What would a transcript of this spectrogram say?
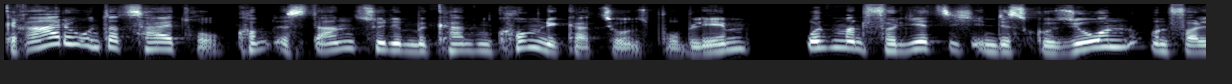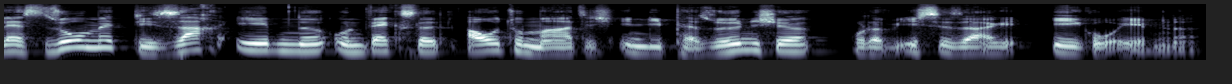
Gerade unter Zeitdruck kommt es dann zu dem bekannten Kommunikationsproblem und man verliert sich in Diskussionen und verlässt somit die Sachebene und wechselt automatisch in die persönliche oder wie ich sie sage, Ego-Ebene.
